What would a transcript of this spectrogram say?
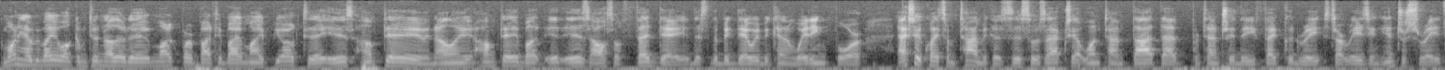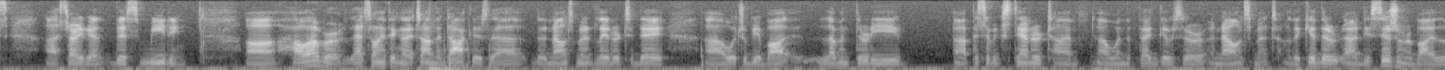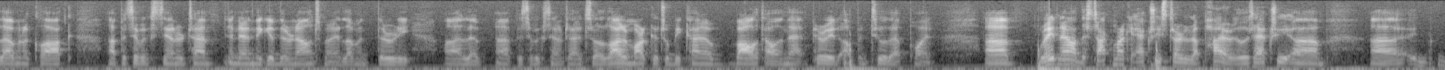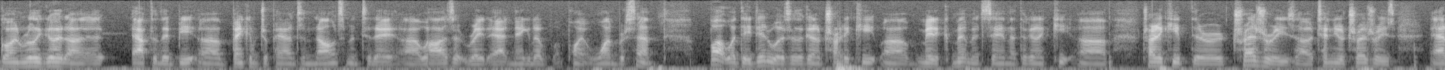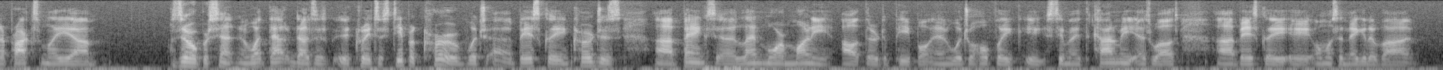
Good morning, everybody. Welcome to another Daily Market Report brought to you by Mike Bjork. Today is Hump Day, and not only Hump Day, but it is also Fed Day. This is the big day we've been kind of waiting for, actually quite some time, because this was actually at one time thought that potentially the Fed could ra start raising interest rates uh, starting at this meeting. Uh, however, that's the only thing that's on the dock is the, the announcement later today, uh, which will be about 11:30 uh, Pacific Standard Time uh, when the Fed gives their announcement. They give their uh, decision about 11 o'clock uh, Pacific Standard Time, and then they give their announcement at 11:30 uh, uh, Pacific Standard Time. So a lot of markets will be kind of volatile in that period up until that point. right now, the stock market actually started up higher. It was actually um, going really good after the B, uh, Bank of Japan's announcement today, uh, deposit rate at negative 0.1 percent. But what they did was they're going to try to keep uh, made a commitment saying that they're going to keep uh, try to keep their treasuries, 10-year uh, treasuries, at approximately. Um, Zero percent, and what that does is it creates a steeper curve, which uh, basically encourages uh, banks to lend more money out there to people, and which will hopefully stimulate the economy as well as uh, basically a almost a negative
